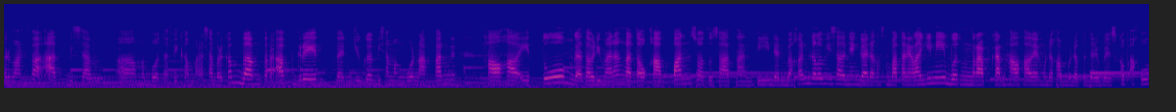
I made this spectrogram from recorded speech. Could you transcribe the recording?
bermanfaat bisa uh, membuat Afika merasa berkembang terupgrade dan juga bisa menggunakan hal-hal itu nggak tahu di mana nggak tahu kapan suatu saat nanti. Dan bahkan kalau misalnya nggak ada kesempatannya lagi nih buat menerapkan hal-hal yang udah kamu dapat dari bioskop aku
